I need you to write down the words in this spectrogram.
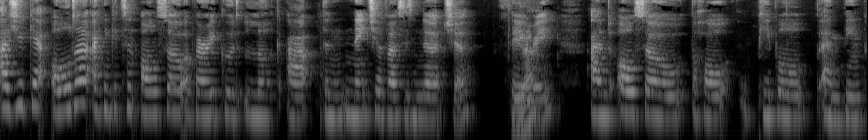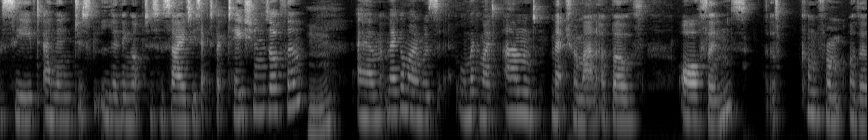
as you get older, I think it's an, also a very good look at the nature versus nurture theory. And also the whole people um, being perceived and then just living up to society's expectations of them. Um, Megamind was, well, Megamind and Metro Man are both orphans have come from other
